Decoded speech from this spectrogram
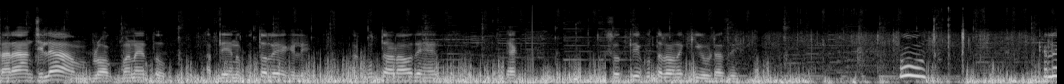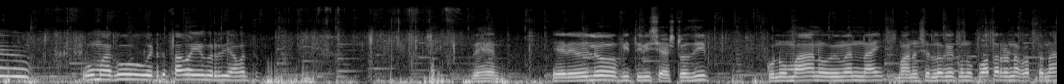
তারা আনছিলাম ব্লগ বানায় তো হাতে এনে কুত্তা লইয়া খেলে। আর কুত্তাটাও দেখেন। এক সত্যি কুত্তাটা অনেক কিউট আছে। ও হ্যালো ও মাগু এটা তো পাওয়া ইয়ে করে রে, আমার তো দেখেন এর হইল পৃথিবীর শ্রেষ্ঠ জীব। কোনো মান অভিমান নাই মানুষের লোকে কোনো প্রতারণা করতো না।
